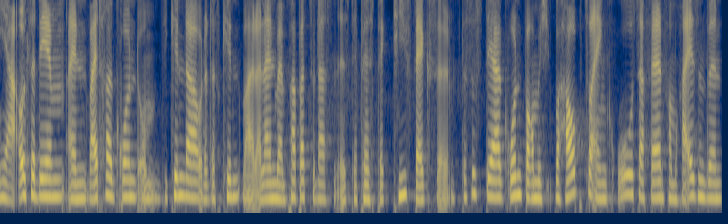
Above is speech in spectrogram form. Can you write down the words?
Ja, außerdem ein weiterer Grund, um die Kinder oder das Kind mal allein beim Papa zu lassen, ist der Perspektivwechsel. Das ist der Grund, warum ich überhaupt so ein großer Fan vom Reisen bin,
